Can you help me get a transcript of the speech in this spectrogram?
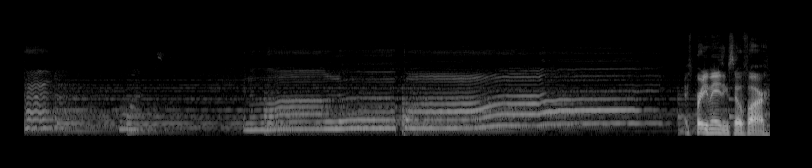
heard of once in a lullaby. It's pretty amazing so far.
